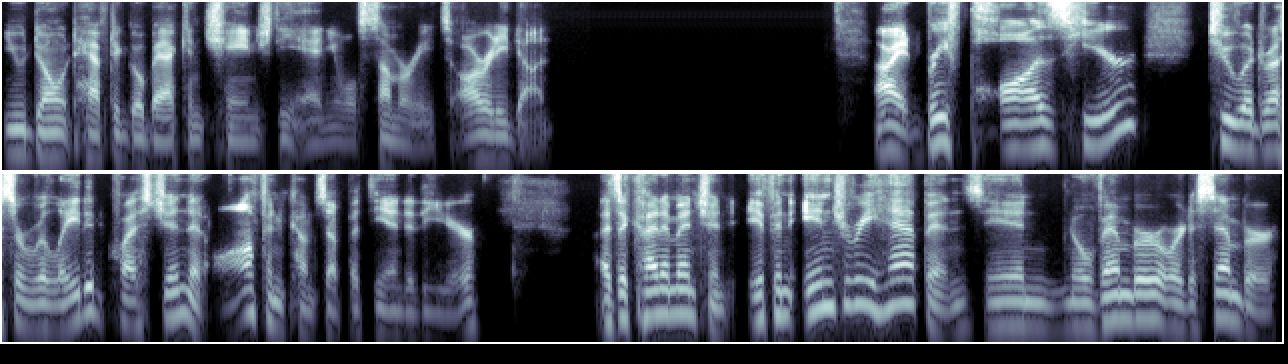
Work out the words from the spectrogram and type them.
you don't have to go back and change the annual summary. It's already done. All right, brief pause here to address a related question that often comes up at the end of the year as I kind of mentioned, if an injury happens in November or December,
